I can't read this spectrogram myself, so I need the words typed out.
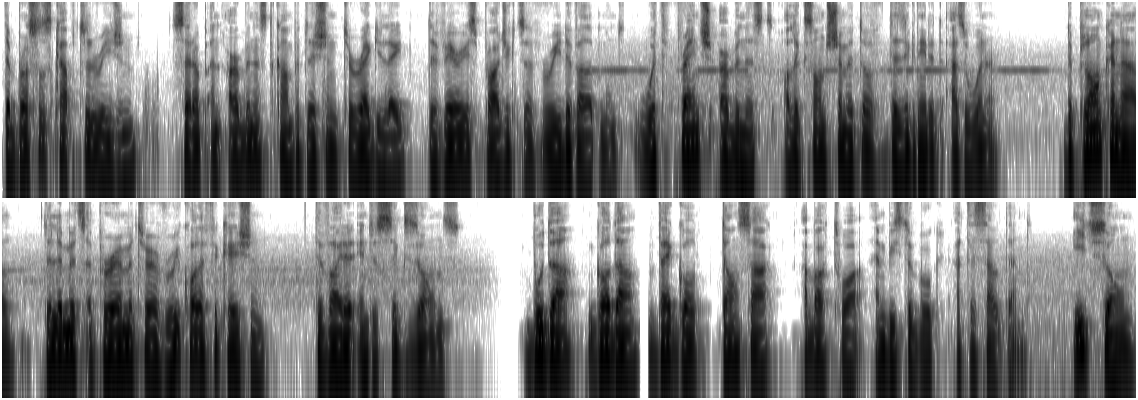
the Brussels Capital Region set up an urbanist competition to regulate the various projects of redevelopment, with French urbanist Alexandre Chemetoff designated as a winner. The Plan Canal delimits a perimeter of requalification divided into six zones. Buda, Godin, Vergote, Dansac, Abattoir, and Biestebroeck at the south end. Each zone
